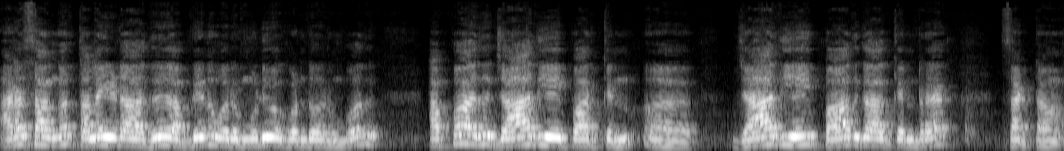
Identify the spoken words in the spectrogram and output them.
அரசாங்கம் தலையிடாது அப்படின்னு ஒரு முடிவை கொண்டு வரும்போது அப்போ அது ஜாதியை பார்க்கின் ஜாதியை பாதுகாக்கின்ற சட்டம்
